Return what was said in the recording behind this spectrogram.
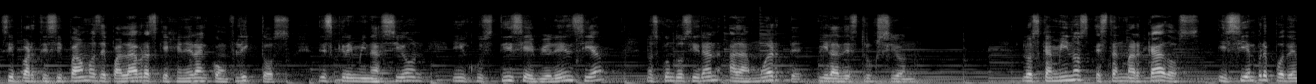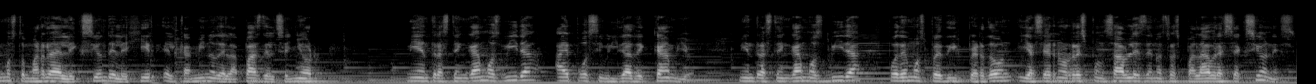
si participamos de palabras que generan conflictos, discriminación, injusticia y violencia, nos conducirán a la muerte y la destrucción. Los caminos están marcados y siempre podemos tomar la elección de elegir el camino de la paz del Señor Mientras tengamos vida hay posibilidad de cambio. Mientras tengamos vida podemos pedir perdón y hacernos responsables de nuestras palabras y acciones.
